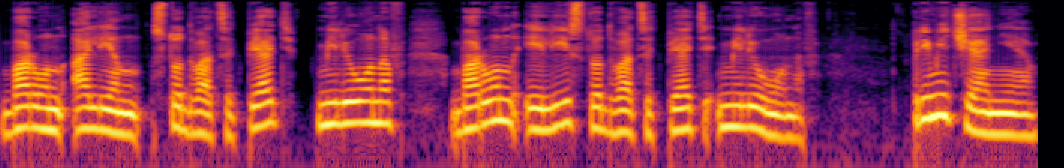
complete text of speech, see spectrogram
барон Ален – 125 миллионов, барон Эли – 125 миллионов. Примечание.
